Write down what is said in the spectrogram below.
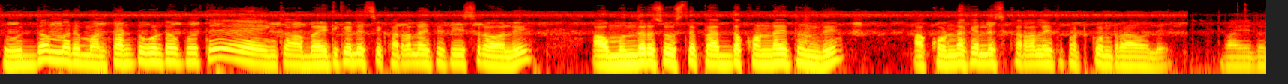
చూద్దాం మరి మంట అంటుకుంటకపోతే ఇంకా బయటికి వెళ్ళేసి కర్రలు అయితే తీసుకురావాలి. ఆ ముందర చూస్తే పెద్ద కొండ అయితే ఉంది. ఆ కొండకి వెళ్ళేసి కర్రలు అయితే పట్టుకొని రావాలి. బా ఏదో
